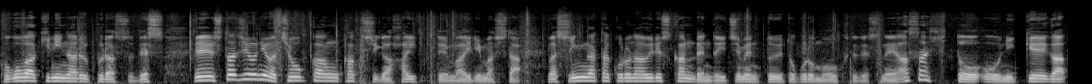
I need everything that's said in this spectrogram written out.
ここが気になるプラスです、えー、スタジオには長官各紙が入ってまいりました、まあ、新型コロナウイルス関連で一面というところも多くてですね朝日と日経が、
